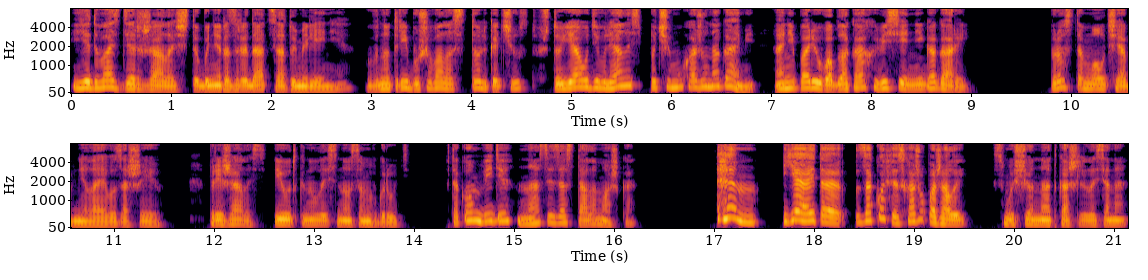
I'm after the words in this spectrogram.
Едва сдержалась, чтобы не разрыдаться от умиления. Внутри бушевало столько чувств, что я удивлялась, почему хожу ногами, а не парю в облаках весенней гагарой. Просто молча обняла его за шею. Прижалась и уткнулась носом в грудь. В таком виде нас и застала Машка. «Эм, я это, за кофе схожу, пожалуй», — смущенно откашлялась она.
